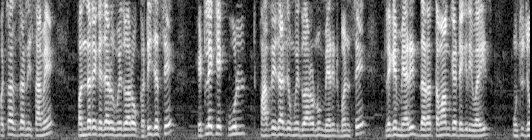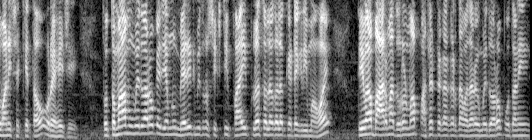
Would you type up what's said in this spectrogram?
પચાસ હજારની સામે પંદરેક હજાર ઉમેદવારો ઘટી જશે. એટલે કે કુલ પાંત્રીસ હજાર ઉમેદવારોનું મેરિટ બનશે. એટલે કે મેરિટ દ્વારા તમામ કેટેગરી વાઇઝ ઊંચું જવાની શક્યતાઓ રહે છે. તો તમામ ઉમેદવારો કે જેમનું મેરિટ મિત્રો સિક્સટી ફાઇવ પ્લસ અલગ અલગ કેટેગરીમાં હોય, તેવા બારમા ધોરણમાં પાસઠ ટકા કરતાં વધારે ઉમેદવારો પોતાની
